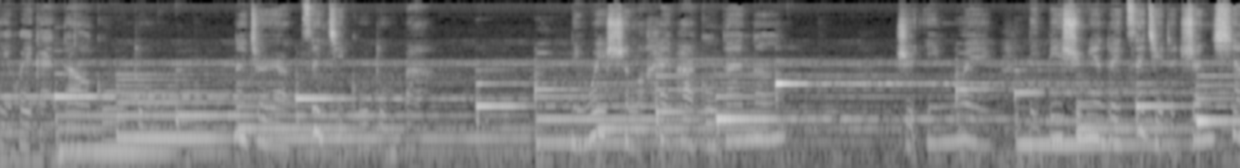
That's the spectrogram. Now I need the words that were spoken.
你会感到孤独，那就让自己孤独吧。你为什么害怕孤单呢？只因为你必须面对自己的真相，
